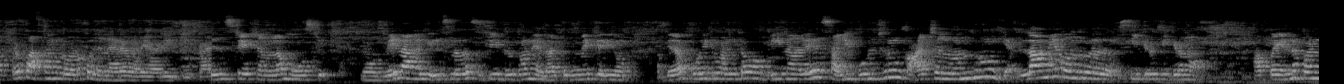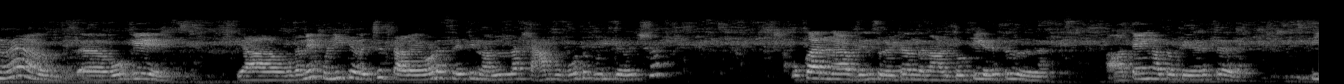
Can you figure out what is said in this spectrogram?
அப்புறம் பசங்களோட கொஞ்சம் நேரம் விளையாடிட்டு இருக்கேன். ஹில் ஸ்டேஷன்லாம் மோஸ்ட்லி மோஸ்ட்லி நாங்கள் ஹில்ஸில் தான் சுற்றிட்டு இருக்கோம்னு எல்லாத்துக்குமே தெரியும். அப்படியே போயிட்டு வந்துட்டோம் அப்படின்னாலே சளி பிடிச்சிரும் காய்ச்சல் வந்துடும் எல்லாமே வந்துடும் சீக்கிரம் சீக்கிரமாக அப்போ என்ன பண்ணுவேன் ஓகே யா உடனே குளிக்க வச்சு தலையோட சேர்த்து நல்லா ஷாம்பு போட்டு குளிக்க வச்சு உட்காருங்க அப்படின்னு சொல்லிட்டு அந்த நாலு தொட்டி எடுத்து தேங்காய் தொட்டி எடுத்து டீ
